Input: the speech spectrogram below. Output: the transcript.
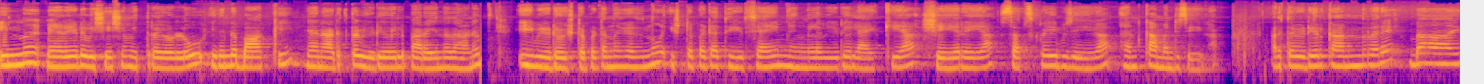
ഇന്ന് മേളയുടെ വിശേഷം ഇത്രയേ ഉള്ളൂ. ഇതിന്റെ ബാക്കി ഞാൻ അടുത്ത വീഡിയോയിൽ പറയുന്നതാണ്. ഈ വീഡിയോ ഇഷ്ടപ്പെട്ടെന്ന് കരുതുന്നു. ഇഷ്ടപ്പെട്ടാൽ തീർച്ചയായും നിങ്ങൾ വീഡിയോ ലൈക്ക് ചെയ്യുക ഷെയർ ചെയ്യുക സബ്സ്ക്രൈബ് ചെയ്യുക ആൻഡ് കമന്റ് ചെയ്യുക. അടുത്ത വീഡിയോയിൽ കാണുന്നത് വരെ ബായ്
